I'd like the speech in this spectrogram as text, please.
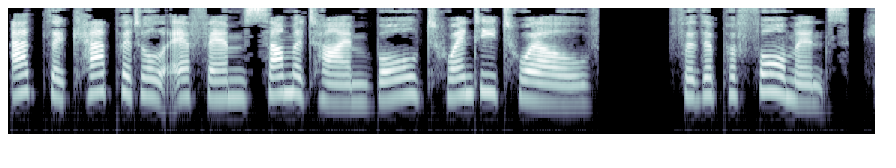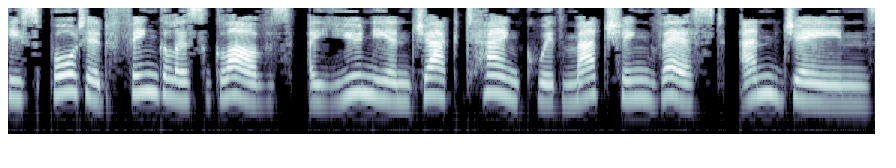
at the Capital FM Summertime Ball 2012. For the performance, he sported fingerless gloves, a Union Jack tank with matching vest, and jeans.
